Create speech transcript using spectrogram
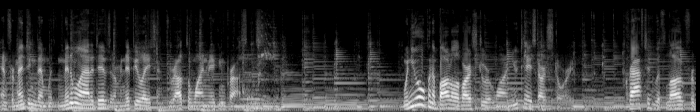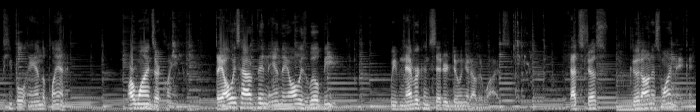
and fermenting them with minimal additives or manipulation throughout the winemaking process. When you open a bottle of R. Stuart wine, you taste our story, crafted with love for people and the planet. Our wines are clean. They always have been and they always will be. We've never considered doing it otherwise. That's just good, honest winemaking.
